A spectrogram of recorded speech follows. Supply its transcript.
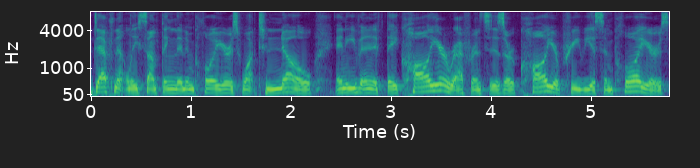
definitely something that employers want to know. And even if they call your references or call your previous employers,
